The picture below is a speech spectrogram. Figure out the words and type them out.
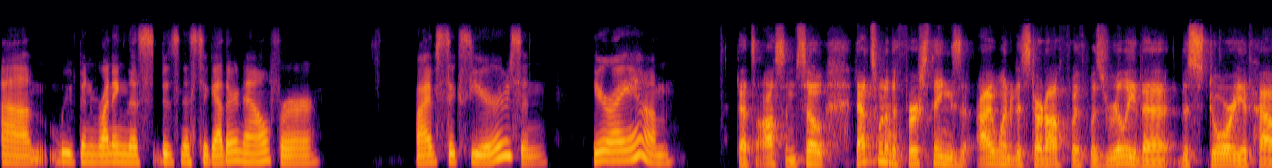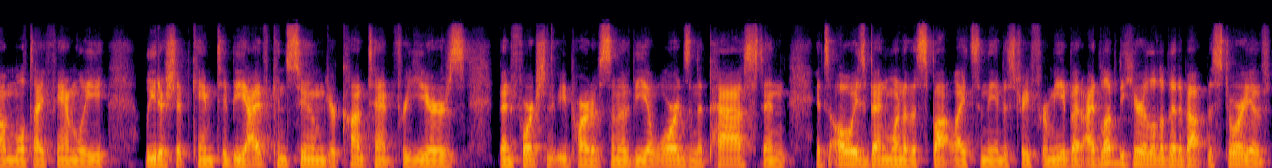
um we've been running this business together now for five six years and here i am that's awesome. So that's one of the first things I wanted to start off with was really the the story of how multifamily leadership came to be. I've consumed your content for years, been fortunate to be part of some of the awards in the past, and it's always been one of the spotlights in the industry for me. But I'd love to hear a little bit about the story of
